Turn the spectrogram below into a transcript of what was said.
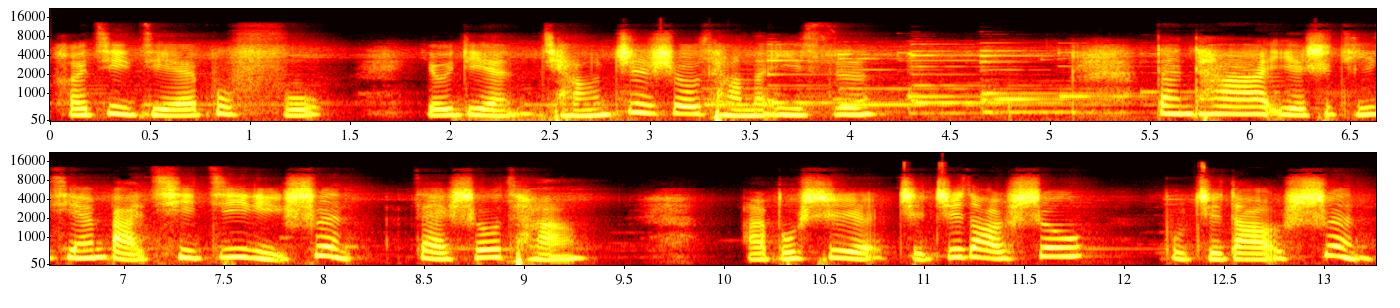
和季节不符，有点强制收藏的意思。但他也是提前把气机理顺再收藏，而不是只知道收不知道顺。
